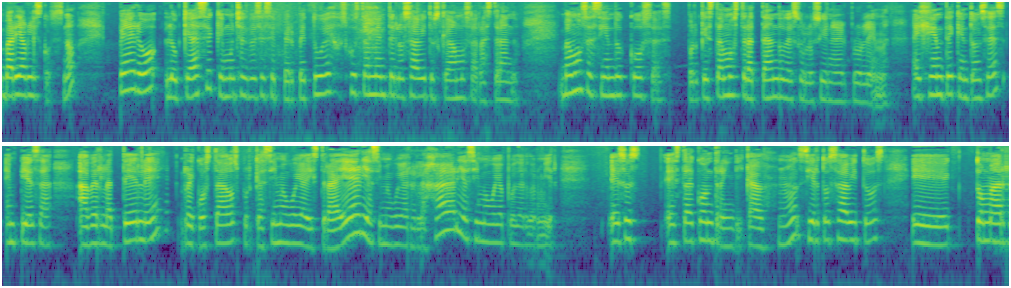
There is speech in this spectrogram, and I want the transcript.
variables cosas, ¿no? Pero lo que hace que muchas veces se perpetúe es justamente los hábitos que vamos arrastrando. Vamos haciendo cosas porque estamos tratando de solucionar el problema. Hay gente que entonces empieza a ver la tele recostados porque así me voy a distraer y así me voy a relajar y así me voy a poder dormir. Eso es, está contraindicado, ¿no? Ciertos hábitos, eh, tomar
